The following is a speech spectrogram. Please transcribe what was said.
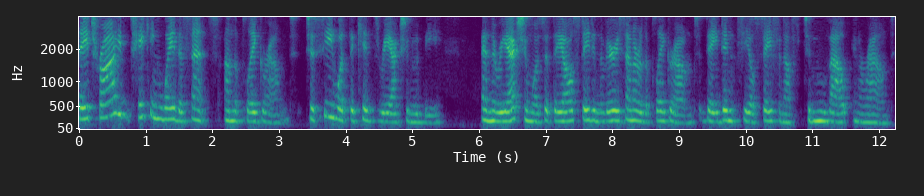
they tried taking away the fence on the playground to see what the kids' reaction would be. And the reaction was that they all stayed in the very center of the playground. They didn't feel safe enough to move out and around.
